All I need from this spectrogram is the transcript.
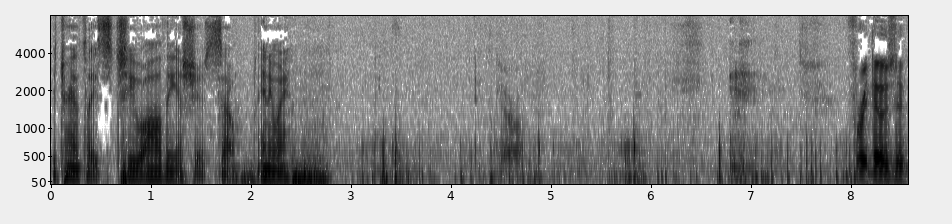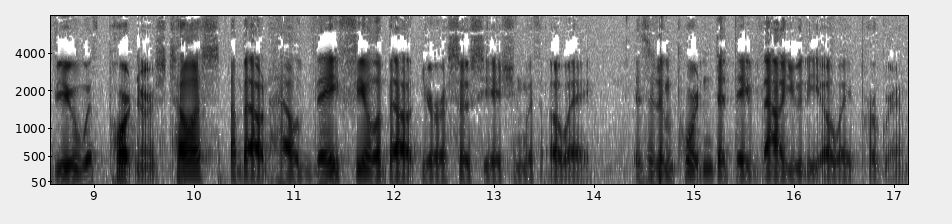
It translates to all the issues. So anyway. Carol. For those of you with partners, tell us about how they feel about your association with OA. Is it important that they value the OA program?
